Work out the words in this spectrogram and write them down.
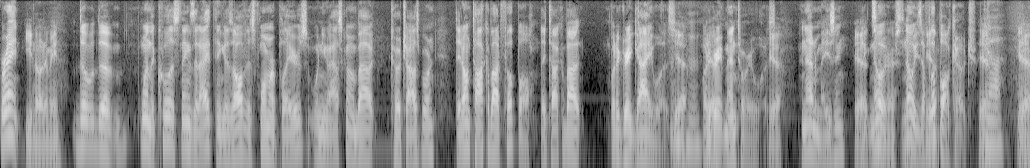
Right. You know what I mean? the the one of the coolest things that I think is all of his former players. When you ask them about Coach Osborne, they don't talk about football. They talk about what a great guy he was. Yeah. What Yeah. a great mentor he was. Yeah. Isn't that amazing? Yeah, Like, no, interesting. no, he's a Yeah. football coach. Yeah. Yeah. Yeah.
